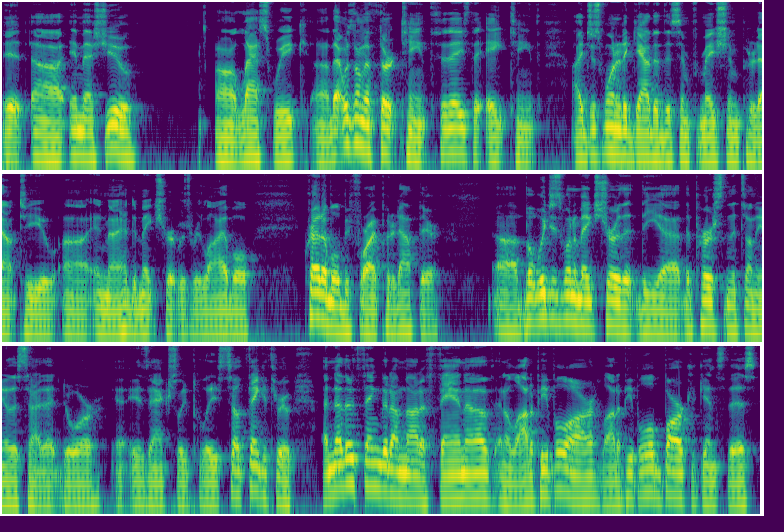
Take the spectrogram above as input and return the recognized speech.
at uh, MSU uh, last week. Uh, that was on the 13th. Today's the 18th. I just wanted to gather this information, put it out to you, uh, and I had to make sure it was reliable, credible before I put it out there. Uh, but we just want to make sure that the uh, the person that's on the other side of that door is actually police. So think it through. Another thing that I'm not a fan of, and a lot of people are, a lot of people will bark against this,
